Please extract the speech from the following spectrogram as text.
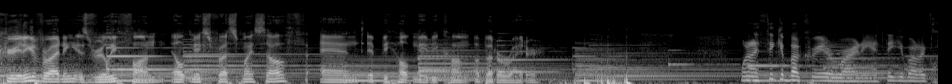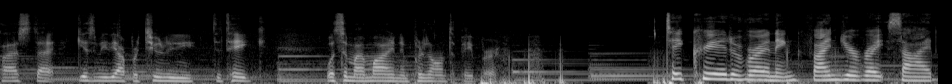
Creative writing is really fun. It helped me express myself and it helped me become a better writer. When I think about creative writing, I think about a class that gives me the opportunity to take what's in my mind and put it onto paper. Take creative writing, find your right side.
